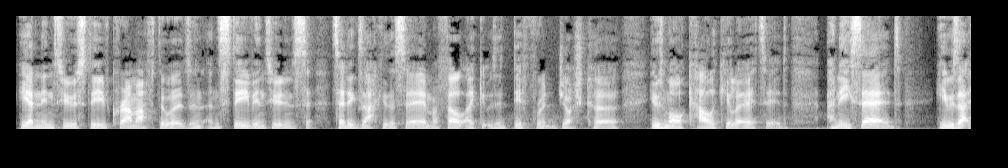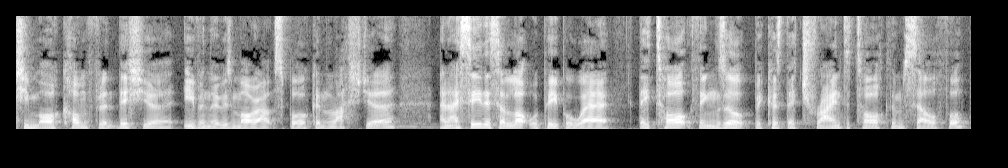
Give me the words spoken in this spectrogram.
he had an interview with Steve Cram afterwards and, and Steve interviewed and said exactly the same. I felt like it was a different Josh Kerr. He was more calculated. And he said he was actually more confident this year, even though he was more outspoken last year. And I see this a lot with people where they talk things up because they're trying to talk themselves up.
